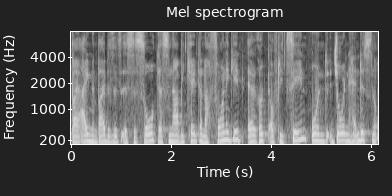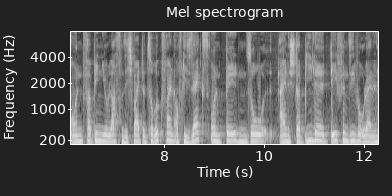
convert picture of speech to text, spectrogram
bei eigenem Ballbesitz ist es so, dass Navigator nach vorne geht, er rückt auf die 10 und Jordan Henderson und Fabinho lassen sich weiter zurückfallen auf die 6 und bilden so eine stabile Defensive oder eine,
